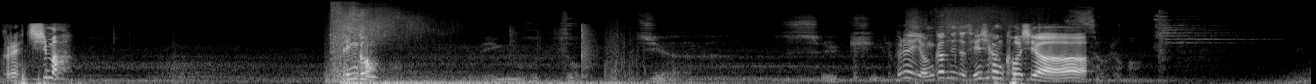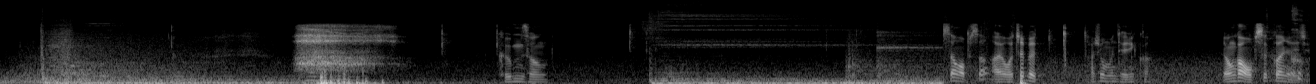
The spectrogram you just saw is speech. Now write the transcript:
그래 치마. 슬키로 그래 영감 닌자 3시간 컷이야. 금성. 성 없어? 아 어차피 다시 오면 되니까. 영감 없을 거 아니야 이제.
